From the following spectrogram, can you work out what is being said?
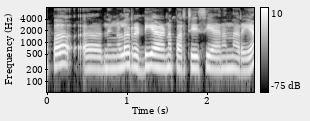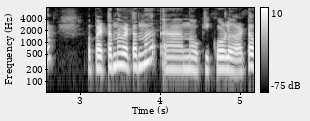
അപ്പോൾ നിങ്ങൾ റെഡിയാണ് പർച്ചേസ് ചെയ്യാനെന്നറിയാം. അപ്പോൾ പെട്ടെന്ന് പെട്ടെന്ന് നോക്കിക്കോളുക കേട്ടോ.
